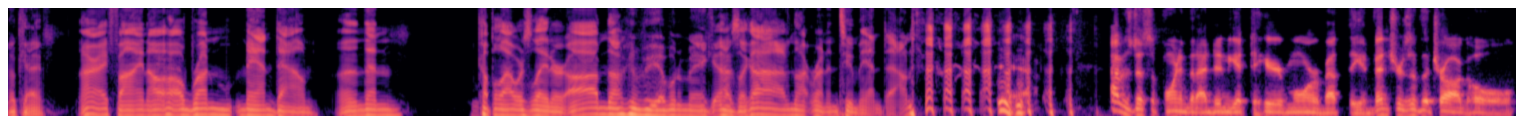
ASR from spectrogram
Okay, all right, fine. I'll, I'll run man down, and then a couple hours later, I'm not going to be able to make it. I was like, ah, I'm not running two man down. I was disappointed that I didn't get to hear more about the adventures of the Trog Hole.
